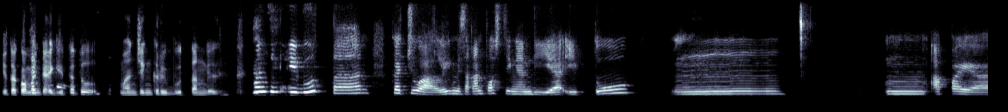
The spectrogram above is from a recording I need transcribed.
Kita komen kayak gitu tuh mancing keributan gak sih? Mancing keributan kecuali misalkan postingan dia itu hmm, hmm, apa ya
